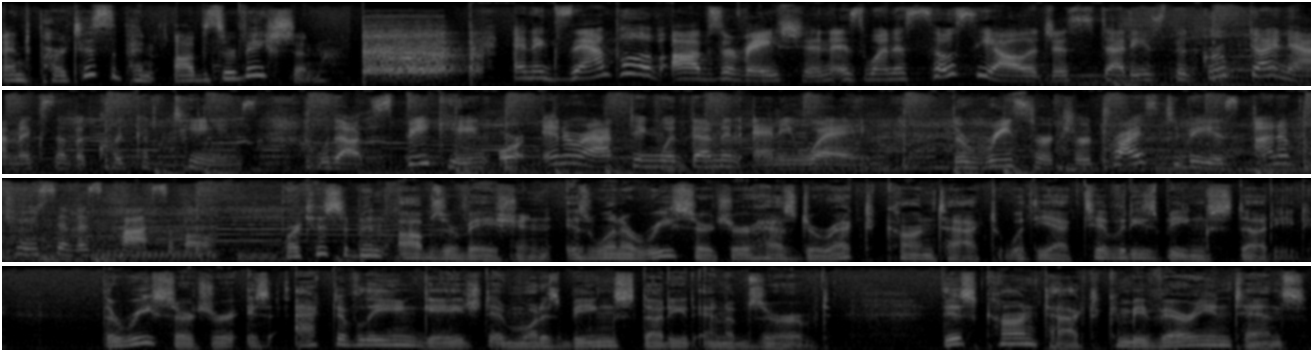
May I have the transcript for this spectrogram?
and participant observation. An example of observation is when a sociologist studies the group dynamics of a clique of teens without speaking or interacting with them in any way. The researcher tries to be as unobtrusive as possible. Participant observation is when a researcher has direct contact with the activities being studied. The researcher is actively engaged in what is being studied and observed. This contact can be very intense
